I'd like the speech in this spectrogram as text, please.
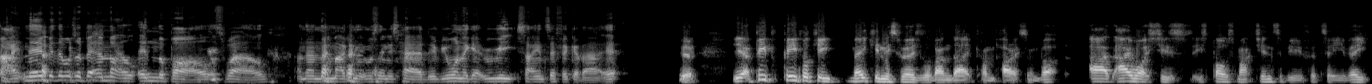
Right, maybe there was a bit of metal in the ball as well, and then the magnet was in his head. If you want to get really scientific about it, yeah, yeah. People people keep making this Virgil Van Dijk comparison, but I, I watched his his post match interview for TV,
